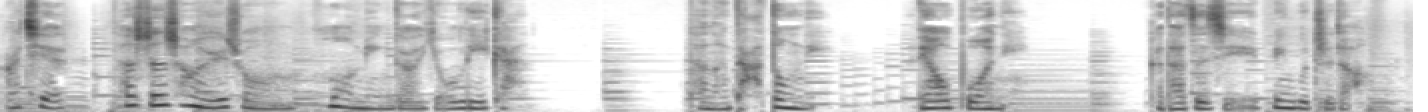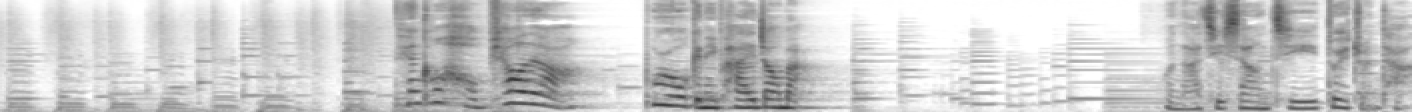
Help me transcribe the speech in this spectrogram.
而且他身上有一种莫名的游离感，他能打动你，撩拨你，可他自己并不知道。天空好漂亮，不如我给你拍一张吧。我拿起相机对准他，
